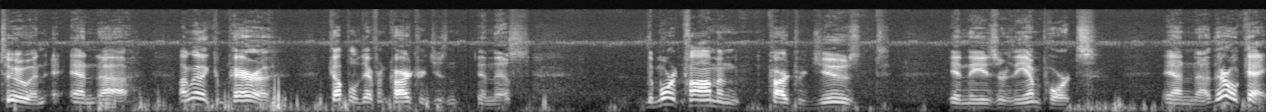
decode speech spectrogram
too, and, and uh, I'm going to compare a couple different cartridges in, in, this. The more common cartridge used in these are the imports, and uh, they're okay.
